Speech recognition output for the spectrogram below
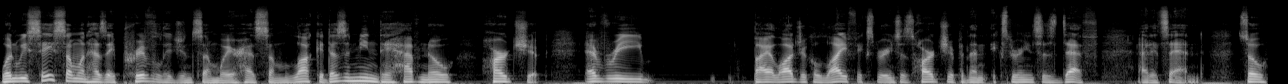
when we say someone has a privilege in some way or has some luck, it doesn't mean they have no hardship. Every biological life experiences hardship and then experiences death at its end. So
